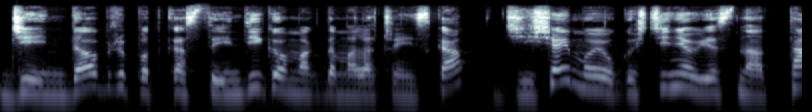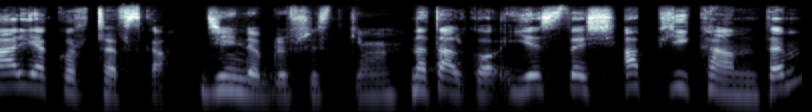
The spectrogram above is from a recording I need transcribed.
Dzień dobry, podcasty Indigo, Magda Malaczyńska. Dzisiaj moją gościnią jest Natalia Korczewska. Dzień dobry wszystkim. Natalko, jesteś aplikantem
